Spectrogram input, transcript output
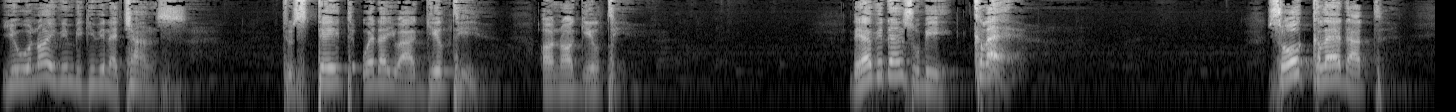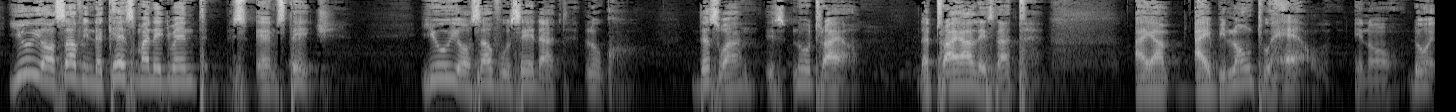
you will not even be given a chance to state whether you are guilty or not guilty. The evidence will be clear. So clear that you yourself in the case management um, stage, you yourself will say that, look, this one is no trial. The trial is that I am, I belong to hell. You know, don't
